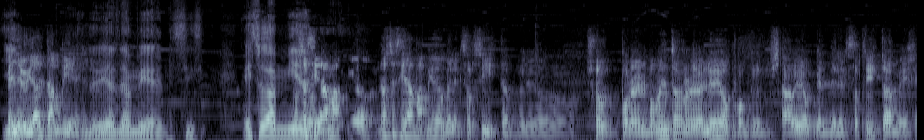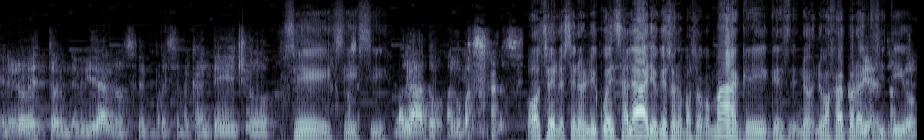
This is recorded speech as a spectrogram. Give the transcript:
y el de Vidal también. el de Vidal también, sí, sí. Eso da No miedo. sé, si da más miedo, no sé si da más miedo que el exorcista, pero yo por el momento no lo leo porque ya veo que el del exorcista me generó esto, el de Vidal, no sé, por ahí se me cae el techo, Sí, sí, sí. al gato, algo pasa. no sé. O se, se nos licuó el salario, que eso no pasó con Macri, que no, no bajaba el poder adquisitivo.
